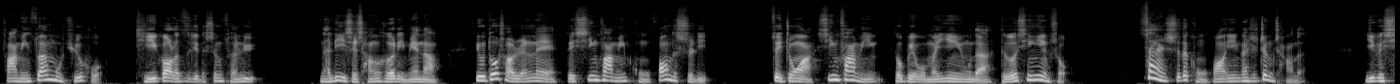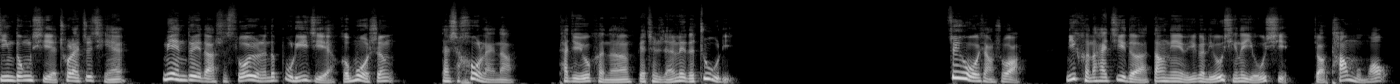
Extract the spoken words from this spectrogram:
发明钻木取火，提高了自己的生存率。那历史长河里面呢，有多少人类对新发明恐慌的事例？最终啊，新发明都被我们应用的得心应手。暂时的恐慌应该是正常的。一个新东西出来之前，面对的是所有人的不理解和陌生，但是后来呢，它就有可能变成人类的助力。最后，我想说啊，你可能还记得当年有一个流行的游戏叫汤姆猫，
